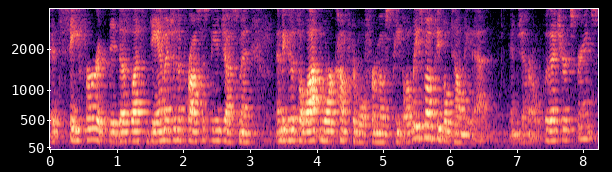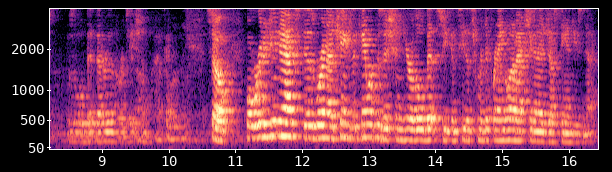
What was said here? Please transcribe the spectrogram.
it's safer, it, it does less damage in the process of the adjustment, and because it's a lot more comfortable for most people. At least most people tell me that in general. Was that your experience? It was a little bit better than the rotation? Oh, absolutely. Okay. So what we're going to do next is we're going to change the camera position here a little bit so you can see this from a different angle. I'm actually going to adjust Angie's neck.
